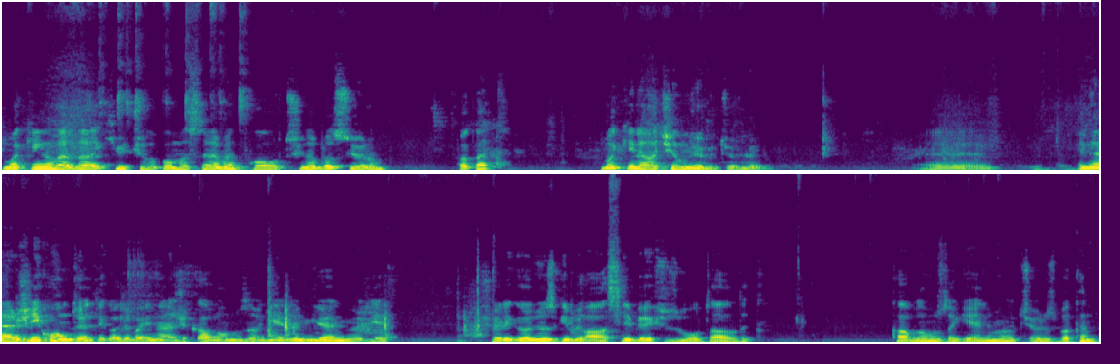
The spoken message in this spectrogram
Makineler daha 2-3 yıllık olmasına rağmen power tuşuna basıyorum. Fakat makine açılmıyor bir türlü. Ee, enerjiyi kontrol ettik. Acaba enerji kablomuza gerilim mi gelmiyor diye. Şöyle gördüğünüz gibi AC 500 volt aldık. Kablomuzda gerilimi ölçüyoruz. Bakın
